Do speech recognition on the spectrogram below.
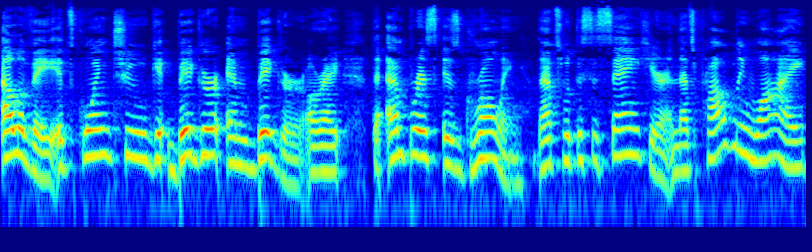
elevate. It's going to get bigger and bigger. All right. The Empress is growing. That's what this is saying here. And that's probably why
